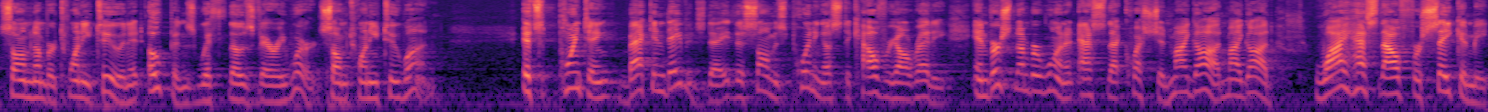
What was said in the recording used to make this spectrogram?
Psalm number 22, and it opens with those very words Psalm 22 1. It's pointing back in David's day, this psalm is pointing us to Calvary already. In verse number 1, it asks that question My God, my God, why hast thou forsaken me?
